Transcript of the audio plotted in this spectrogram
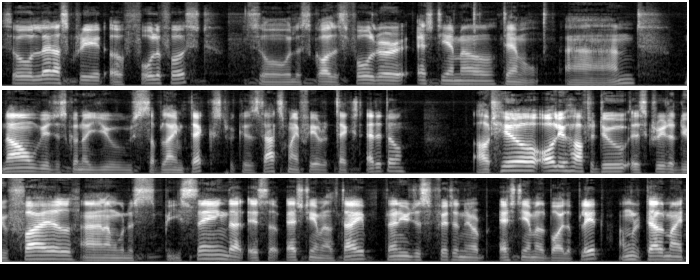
So let us create a folder first so let's call this folder html demo. And now we're just gonna use sublime text because that's my favorite text editor. Out here all you have to do is create a new file and I'm going to be saying that it's a HTML type. Then you just fit in your HTML boilerplate. I'm going to tell my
